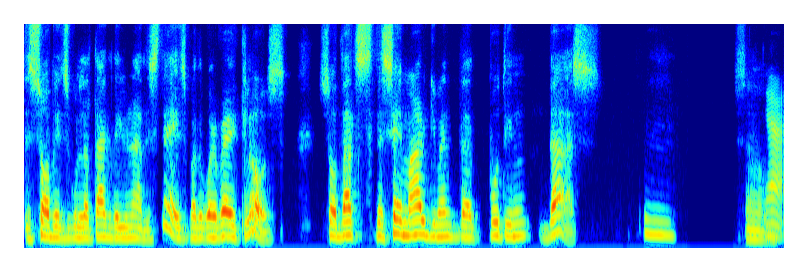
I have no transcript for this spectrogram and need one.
the Soviets will attack the United States, but we're very close. So that's the same argument that Putin does. Mm. So yeah.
